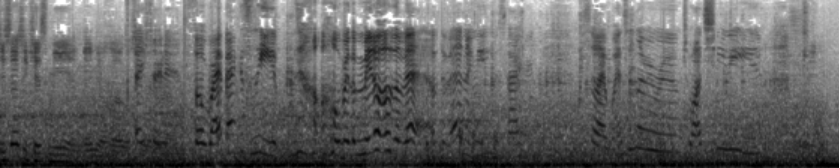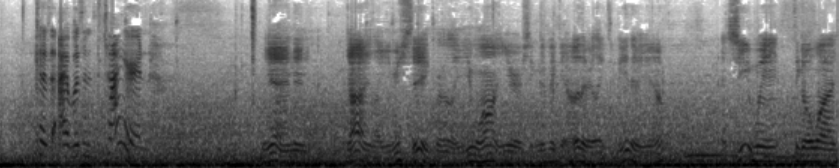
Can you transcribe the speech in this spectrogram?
she said she kissed me and gave me a hug. I sure did. Fell right back asleep over the middle of the bed of the bed and I knew he was tired. So I went to the living room to watch TV because I wasn't tired. Yeah, and then guys, like if you're sick, bro, like you want your significant other like to be there, you know. And she went to go watch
